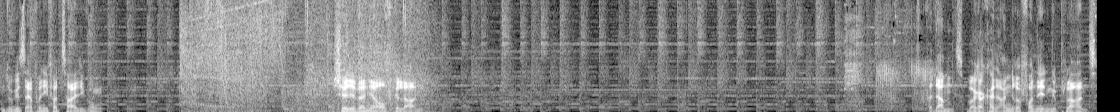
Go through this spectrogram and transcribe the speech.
Und du gehst einfach in die Verteidigung. Schilde werden ja aufgeladen. Verdammt, war gar kein Angriff von denen geplant.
